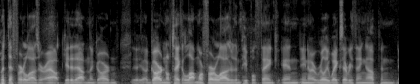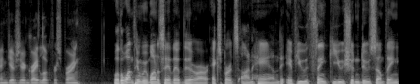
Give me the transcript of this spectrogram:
Put that fertilizer out. Get it out in the garden. A garden will take a lot more fertilizer than people think, and you know it really wakes everything up and, and gives you a great look for spring. Well, the one thing we want to say that there are experts on hand. If you think you shouldn't do something,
